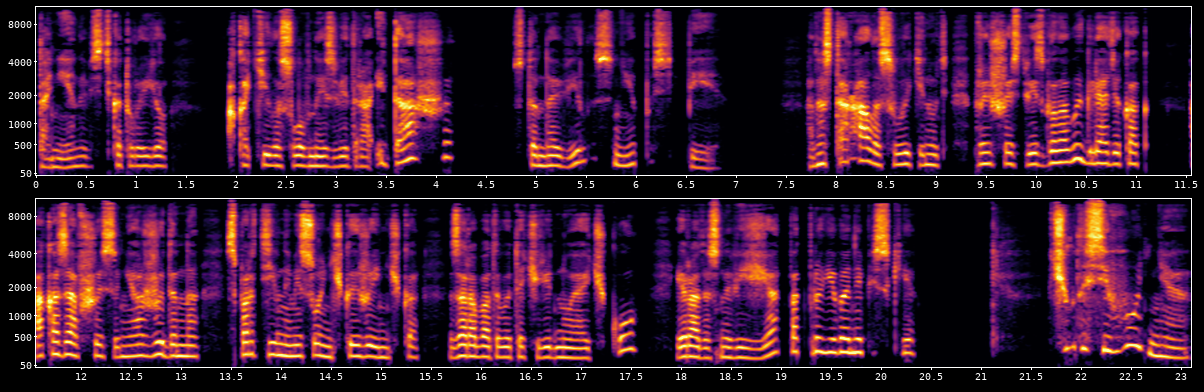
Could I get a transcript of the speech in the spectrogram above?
та ненависть, которая ее окатила словно из ведра, и Даша становилась не по себе. Она старалась выкинуть происшествие из головы, глядя, как оказавшиеся неожиданно спортивными Сонечка и Женечка зарабатывают очередное очко и радостно визжат, подпрыгивая на песке. Почему-то сегодня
